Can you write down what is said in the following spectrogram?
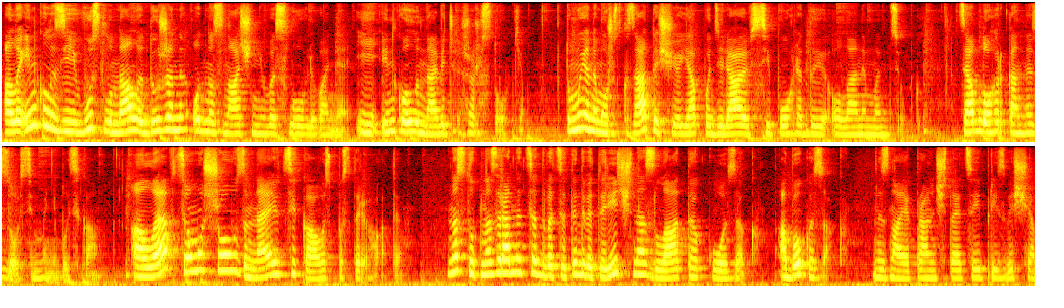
Але інколи з її вуст лунали дуже неоднозначні висловлювання, і інколи навіть жорстокі. Тому я не можу сказати, що я поділяю всі погляди Олени Мандзюк. Ця блогерка не зовсім мені близька. Але в цьому шоу за нею цікаво спостерігати. Наступна зрадниця 29-річна Злата Козак або Козак. Не знаю, як правильно читається її прізвище.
